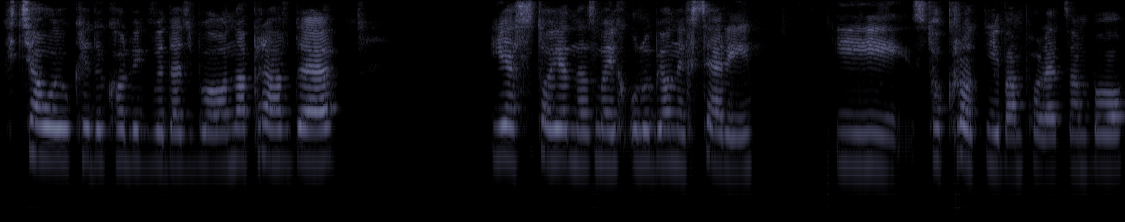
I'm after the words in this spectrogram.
chciało ją kiedykolwiek wydać, bo naprawdę jest to jedna z moich ulubionych serii i stokrotnie Wam polecam, bo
